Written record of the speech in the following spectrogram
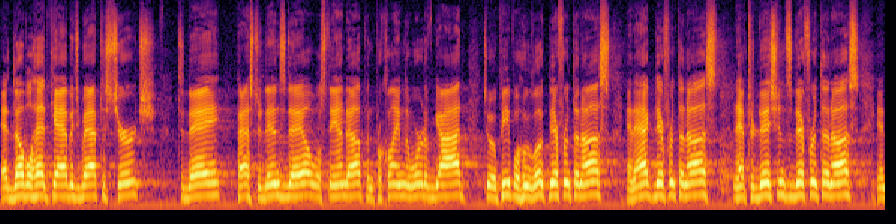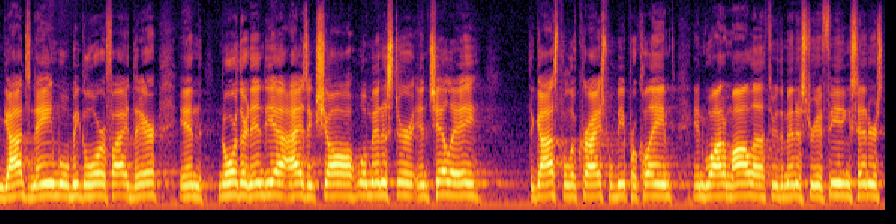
At Doublehead Cabbage Baptist Church. Today, Pastor Dinsdale will stand up and proclaim the Word of God to a people who look different than us and act different than us and have traditions different than us, and God's name will be glorified there. In northern India, Isaac Shaw will minister. In Chile, the gospel of Christ will be proclaimed in Guatemala through the ministry of feeding centers.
